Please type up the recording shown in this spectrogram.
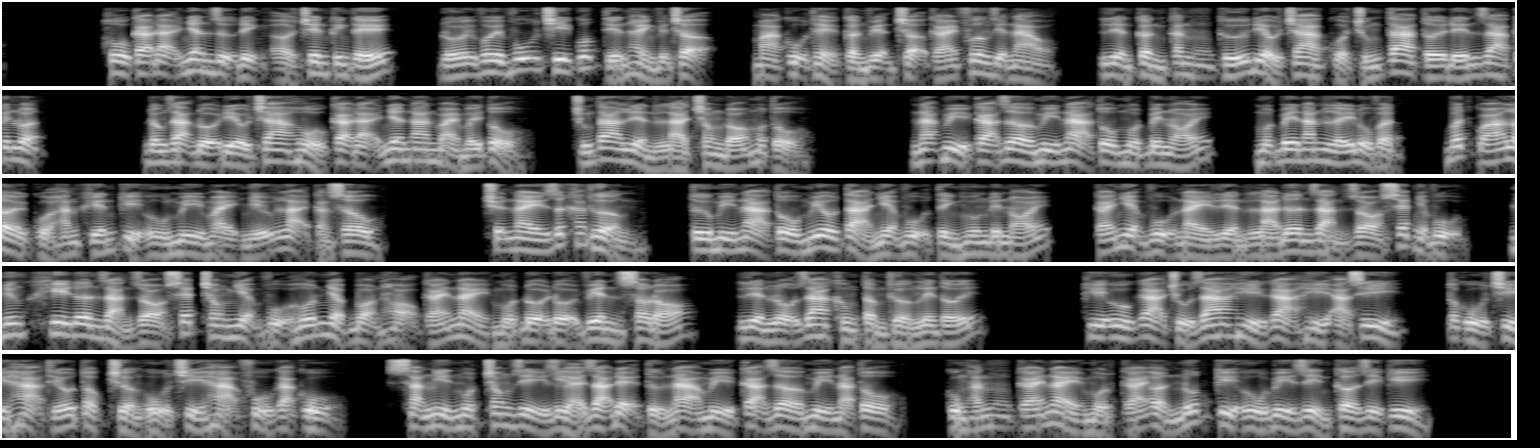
Hồ ca đại nhân dự định ở trên kinh tế đối với vũ tri quốc tiến hành viện trợ, mà cụ thể cần viện trợ cái phương diện nào, liền cần căn cứ điều tra của chúng ta tới đến ra kết luận. Đồng dạng đội điều tra hổ cạ đại nhân an bài mấy tổ, chúng ta liền là trong đó một tổ. Nạ mỹ cạ giờ mỹ nạ tổ một bên nói, một bên ăn lấy đồ vật, bất quá lời của hắn khiến kỳ ủ mì mày nhữ lại càng sâu. Chuyện này rất khác thường, từ mỹ nạ tổ miêu tả nhiệm vụ tình huống đến nói, cái nhiệm vụ này liền là đơn giản dò xét nhiệm vụ, nhưng khi đơn giản dò xét trong nhiệm vụ hỗn nhập bọn họ cái này một đội đội viên sau đó, liền lộ ra không tầm thường lên tới. Khi u gạ chủ gia hỉ gạ hỉ ạ si, tộc cụ chỉ hạ thiếu tộc trưởng cụ chỉ hạ phụ gạ cụ sàn nhìn một trong gì gì hải dạ đệ tử nạ mỹ cạ giờ mỹ nạ tổ, cùng hắn cái này một cái ẩn nút kỳ u bị dịn cờ dị kỳ.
